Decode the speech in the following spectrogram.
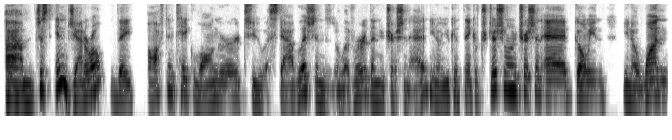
Um, just in general, they often take longer to establish and to deliver than nutrition ed. You know, you can think of traditional nutrition ed going, you know, one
